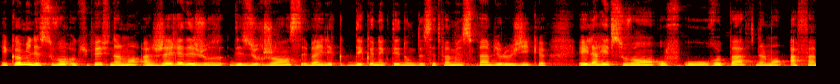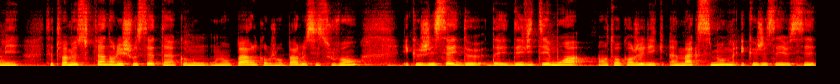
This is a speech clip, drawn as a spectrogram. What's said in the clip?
Et comme il est souvent occupé finalement à gérer des, urgences, eh bien il est déconnecté donc de cette fameuse faim biologique et il arrive souvent au, repas finalement affamé, cette fameuse faim dans les chaussettes, hein, comme on, on, en parle, comme j'en parle aussi souvent, et que j'essaye d'éviter moi en tant qu'angélique un maximum et que j'essaye aussi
